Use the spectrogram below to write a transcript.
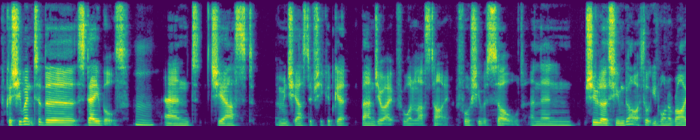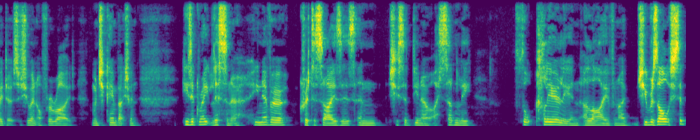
because she went to the stables hmm. and she asked. I mean, she asked if she could get Banjo out for one last time before she was sold. And then Shula assumed, oh, I thought you'd want to ride her. So she went off for a ride. And when she came back, she went, he's a great listener. He never criticizes. And she said, you know, I suddenly thought clearly and alive. And I, she resolved, she said,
